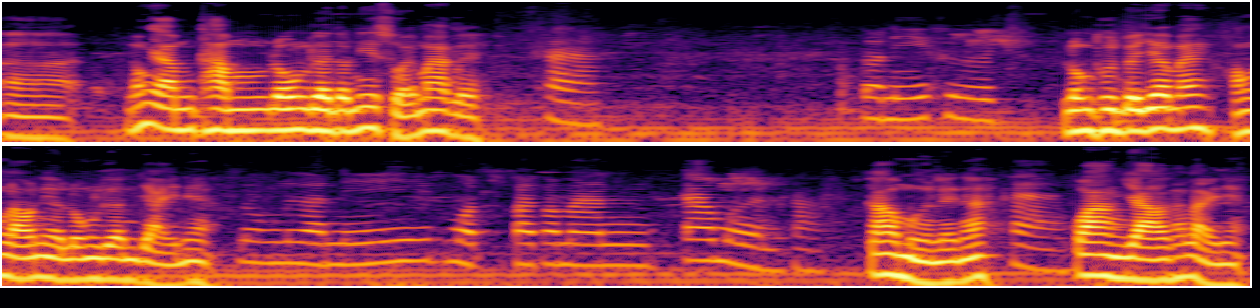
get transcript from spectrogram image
อ่าน้องแอมทำโรงเรือนตัวนี้สวยมากเลย ค่ะ ตัวนี้คือลงทุนไปเยอะไหมของเราเนี่ยโรงเรือนใหญ่เนี่ยโรงเรือนนี้หมดไปประมาณ 90,000ค่ะ เก้าหมื่นเลยนะ ค่ะ กว้างยาวเท่าไหร่เนี่ย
